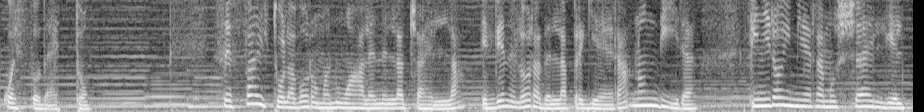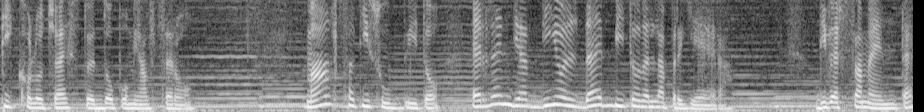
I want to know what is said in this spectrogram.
questo detto. Se fai il tuo lavoro manuale nella cella e viene l'ora della preghiera, non dire finirò i miei ramoscelli e il piccolo gesto e dopo mi alzerò. Ma alzati subito e rendi a Dio il debito della preghiera. Diversamente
